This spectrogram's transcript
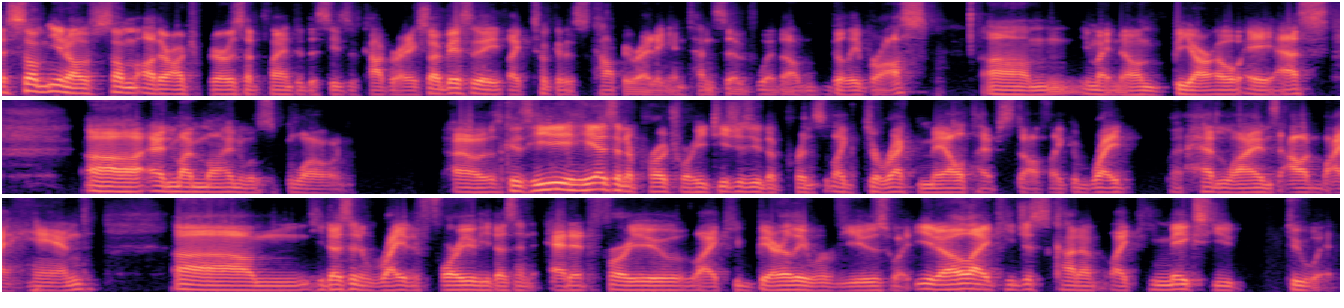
some, you know, some other entrepreneurs had planted the seeds of copywriting. So I basically like took this copywriting intensive with um, Billy Broas. Um, you might know him, B R O A S. Uh, and my mind was blown because uh, he he has an approach where he teaches you the principle like direct mail type stuff, like write headlines out by hand. Um, he doesn't write it for you. He doesn't edit for you. Like he barely reviews what you know. Like he just kind of like he makes you do it.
